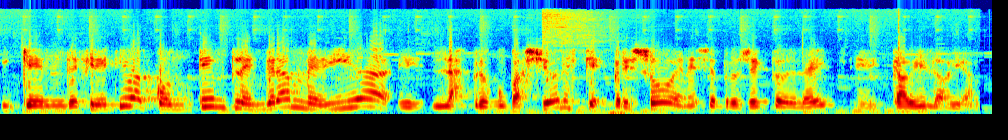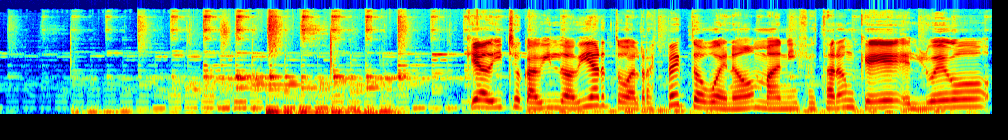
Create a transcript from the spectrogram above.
y que en definitiva contempla en gran medida eh, las preocupaciones que expresó en ese proyecto de ley Cabildo Abierto. ¿Qué ha dicho Cabildo Abierto al respecto? Bueno, manifestaron que luego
